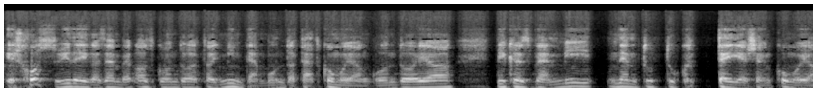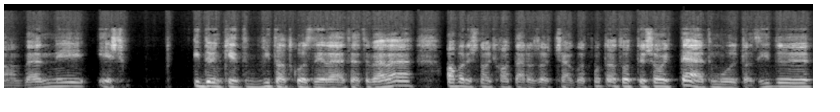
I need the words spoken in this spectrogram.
és hosszú ideig az ember azt gondolta, hogy minden mondatát komolyan gondolja, miközben mi nem tudtuk teljesen komolyan venni, és időnként vitatkozni lehetett vele, abban is nagy határozottságot mutatott, és ahogy telt múlt az idő,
